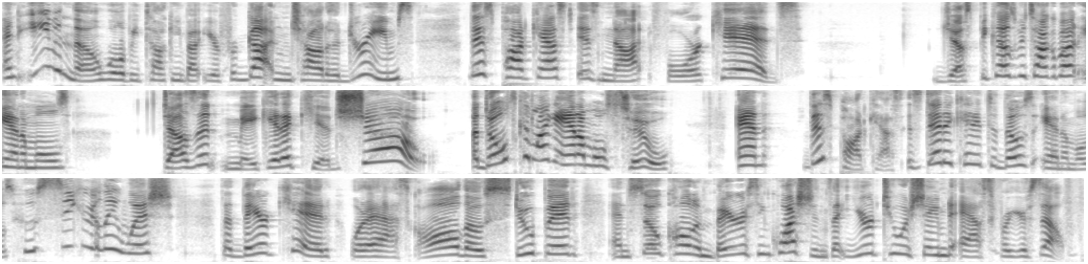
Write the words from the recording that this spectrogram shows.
And even though we'll be talking about your forgotten childhood dreams, this podcast is not for kids. Just because we talk about animals doesn't make it a kid's show. Adults can like animals too. And this podcast is dedicated to those animals who secretly wish that their kid would ask all those stupid and so called embarrassing questions that you're too ashamed to ask for yourself.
